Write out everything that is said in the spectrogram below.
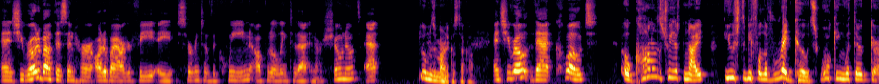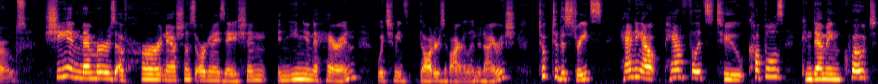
and she wrote about this in her autobiography, A Servant of the Queen. I'll put a link to that in our show notes at bloomsandbarnacles.com. And she wrote that, quote, oh, O'Connell Street at night used to be full of redcoats walking with their girls. She and members of her nationalist organization, Inghinidhe na hÉireann, which means Daughters of Ireland in Irish, took to the streets, handing out pamphlets to couples condemning, quote,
